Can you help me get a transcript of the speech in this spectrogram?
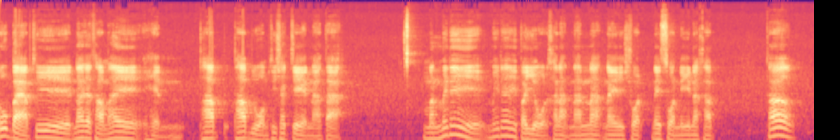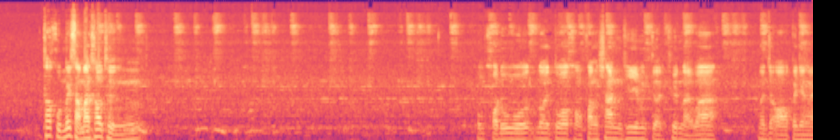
รูปแบบที่น่าจะทำให้เห็นภาพภาพรวมที่ชัดเจนนะแต่มันไม่ได้ไม่ได้ประโยชน์ขนาดนั้นนะในส่วนในส่วนนี้นะครับ ถ้าถ้าคุณไม่สามารถเข้าถึง ผมขอดูโดยตัวของฟังก์ชันที่มันเกิดขึ้นหน่อยว่า มันจะออกเป็นยังไง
